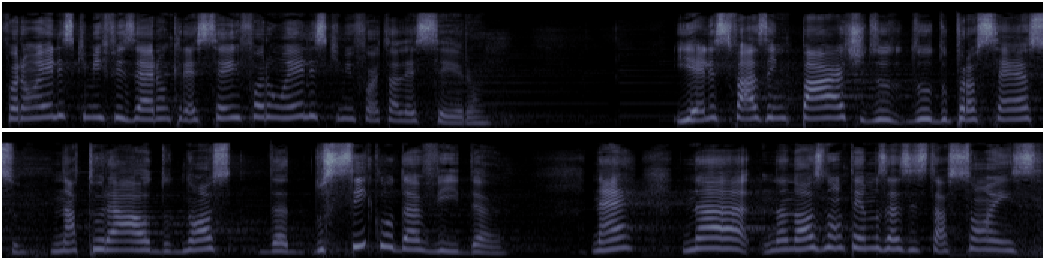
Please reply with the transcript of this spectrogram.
Foram eles que me fizeram crescer e foram eles que me fortaleceram. E eles fazem parte do, do, do processo natural, do, nosso, da, do ciclo da vida. Né? Na, na, nós não temos as estações,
